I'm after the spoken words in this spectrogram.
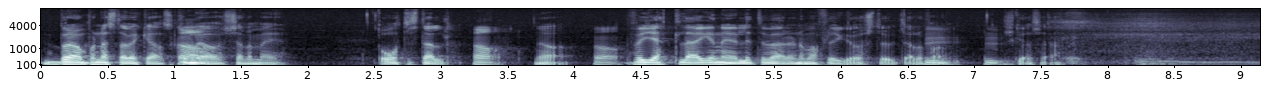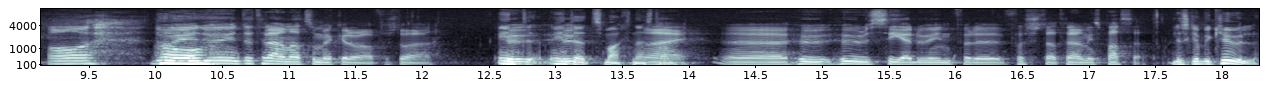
början på nästa vecka så kommer Ja. jag känna mig återställd. Ja, Ja. ja. För jetlägen är lite värre när man flyger österut i alla fall. Mm, Ska jag säga. Ja, du har ju du ju inte tränat så mycket då, förstår jag. Inte, Hur- inte ett smack nästan. Nej. Eh, hur, hur ser du inför det första träningspasset? Det ska bli kul.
